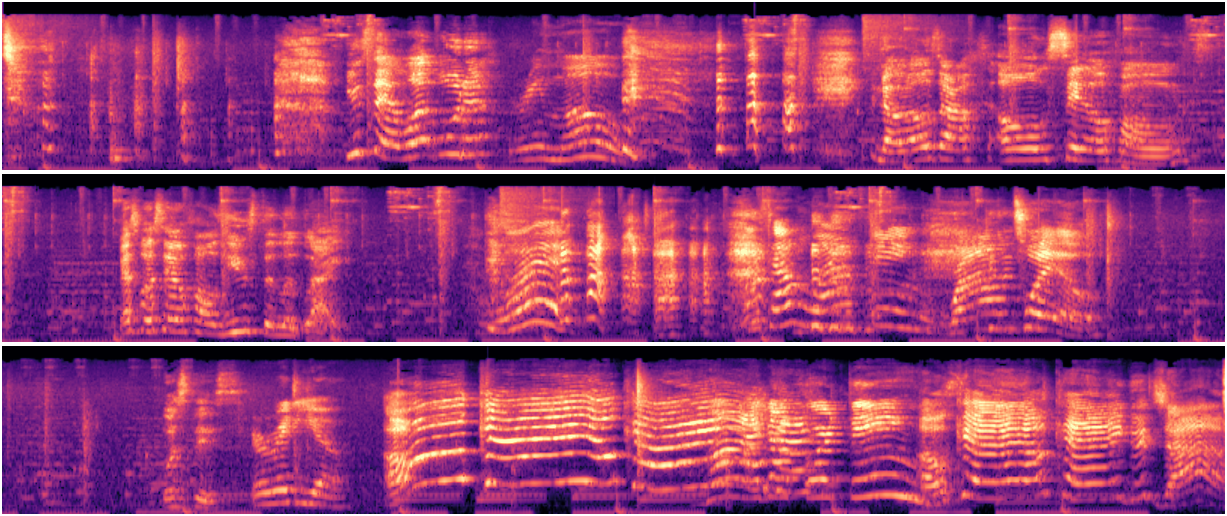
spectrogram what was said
you said what. No, those are old cell phones. That's what cell phones used to look like. what? Stop laughing. Round 12. What's this? A radio. Okay, okay. Mom, I got four things. Okay, okay. Good job.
